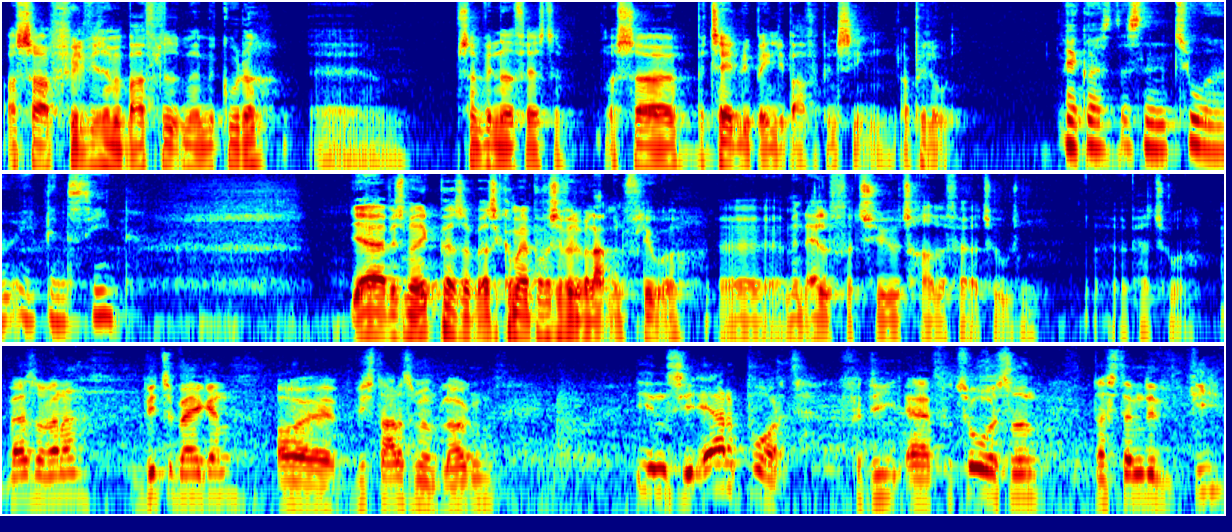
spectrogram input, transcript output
Og så fyldte vi simpelthen bare flyet med, med gutter, øh, som ville ned og feste. Og så betalte vi egentlig bare for benzinen og piloten. Hvad koster sådan en tur i benzin? Ja, hvis man ikke passer på, så kommer jeg på selvfølgelig, hvor langt man flyver. Øh, men alt for 20, 30, 40.000. øh, per tur. Hvad så venner? Vi er tilbage igen, og øh, vi starter simpelthen bloggen Insi Airport, fordi at for to år siden, der stemte vi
